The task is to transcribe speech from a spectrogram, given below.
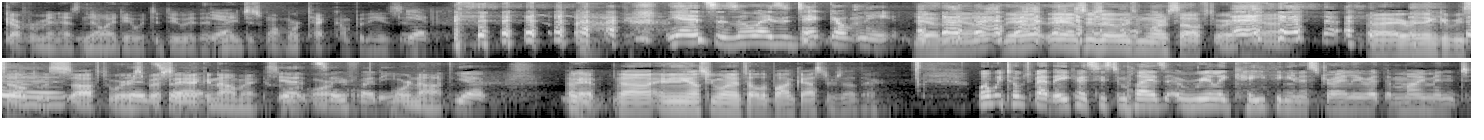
Government has no idea what to do with it, Yeah. and they just want more tech companies. Yep. the answer is always a tech company. Yeah, the, the, the answer is always more software. Yeah. Uh, everything can be solved with software, That's especially right. economics, Yeah, or, so funny. or not. Yep. Okay. Uh, anything else you want to tell the podcasters out there? Well, we talked about the ecosystem players. A really key thing in Australia at the moment,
